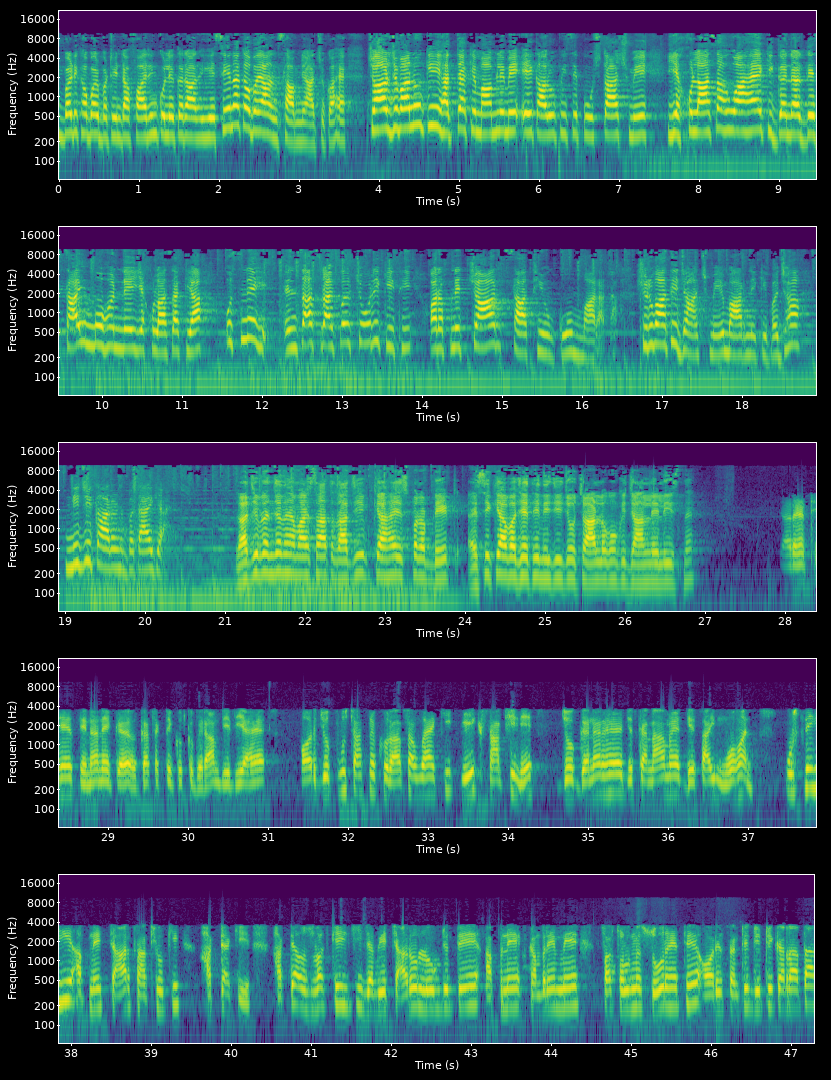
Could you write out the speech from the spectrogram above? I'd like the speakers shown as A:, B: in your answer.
A: बड़ी खबर बठिंडा फायरिंग को लेकर आ रही है। सेना का बयान सामने आ चुका है। चार जवानों की हत्या के मामले में एक आरोपी से पूछताछ में यह खुलासा हुआ है कि गनर देसाई मोहन ने यह खुलासा किया। उसने ही इंसास राइफल चोरी की थी और अपने चार साथियों को मारा था। शुरुआती जाँच में मारने की वजह निजी कारण बताया गया है।
B: राजीव रंजन है हमारे साथ। राजीव, क्या है इस पर अपडेट? ऐसी क्या वजह थी निजी जो चार लोगों की जान ले ली इसने?
C: जा रहे थे, सेना ने कह सकते खुद को विराम दे दिया है। और जो पूछताछ में खुलासा हुआ है कि एक साथी ने, जो गनर है, जिसका नाम है देसाई मोहन, उसने ही अपने चार साथियों की हत्या की। हत्या उस वक्त की कि जब ये चारों लोग जो थे, अपने कमरे में फ़र्स्ट फ्लोर में सो रहे थे और इस सेंट्री ड्यूटी कर रहा था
